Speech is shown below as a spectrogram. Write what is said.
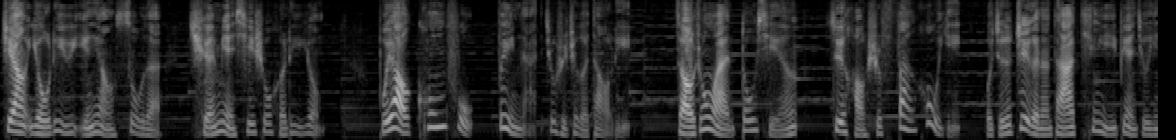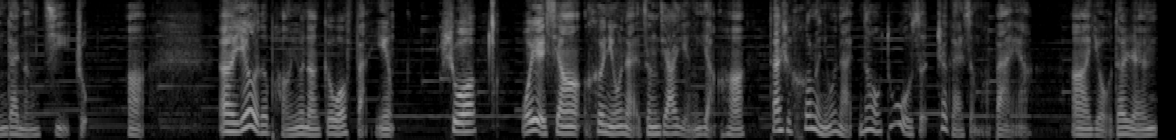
这样有利于营养素的。全面吸收和利用，不要空腹喂奶，就是这个道理。早中晚都行，最好是饭后饮。我觉得这个呢，大家听一遍就应该能记住啊。嗯，也有的朋友呢给我反映说，我也想喝牛奶增加营养哈，但是喝了牛奶闹肚子，这该怎么办呀？啊，有的人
